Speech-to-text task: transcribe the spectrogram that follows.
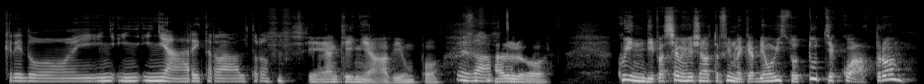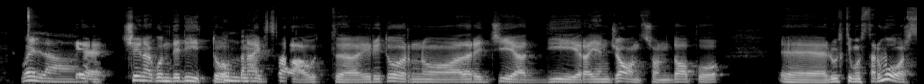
Credo ignari, tra l'altro. Sì, anche ignavi un po'. Esatto. Allora, quindi passiamo invece a un altro film che abbiamo visto tutti e quattro, quella... Che è Cena con delitto, Bomba. Knives Out, il ritorno alla regia di Ryan Johnson dopo eh, l'ultimo Star Wars,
